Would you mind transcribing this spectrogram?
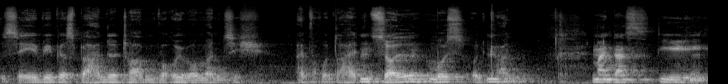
sehe, wie wir es behandelt haben, worüber man sich einfach unterhalten mhm. soll, muss und mhm. kann. Ich meine, dass die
